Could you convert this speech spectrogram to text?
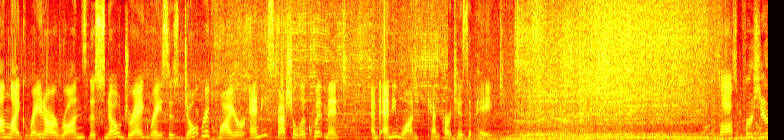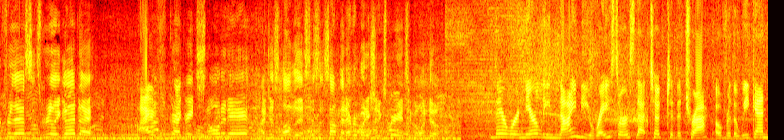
Unlike radar runs, the snow drag races don't require any special equipment and anyone can participate. It's awesome first year for this. It's really good. I, I've got great snow today. I just love this. This is something that everybody should experience and go and do. There were nearly 90 racers that took to the track over the weekend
